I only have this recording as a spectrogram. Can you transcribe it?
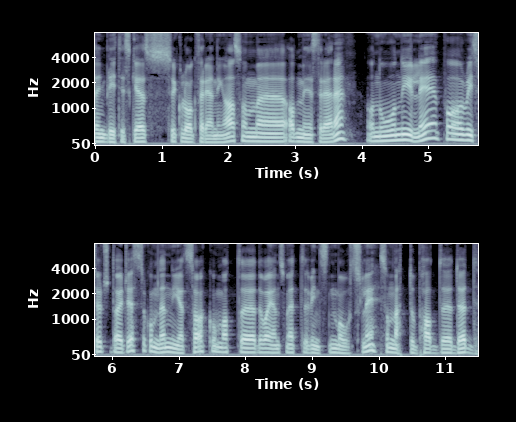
den britiske psykologforeninga som uh, administrerer. Og nå nylig, på Research Digest, så kom det en nyhetssak om at det var en som het Winston Mosley, som nettopp hadde dødd.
